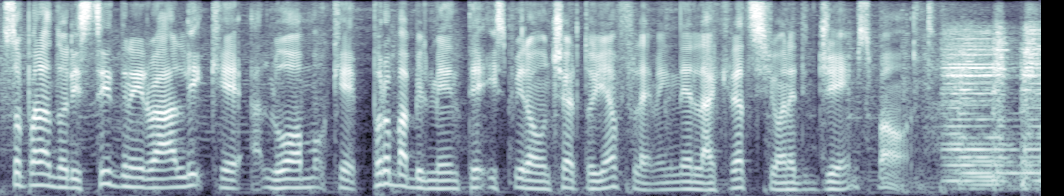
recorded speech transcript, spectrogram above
Sto parlando di Sidney Raleigh, che è l'uomo che probabilmente ispirò un certo Ian Fleming nella creazione di James Bond.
